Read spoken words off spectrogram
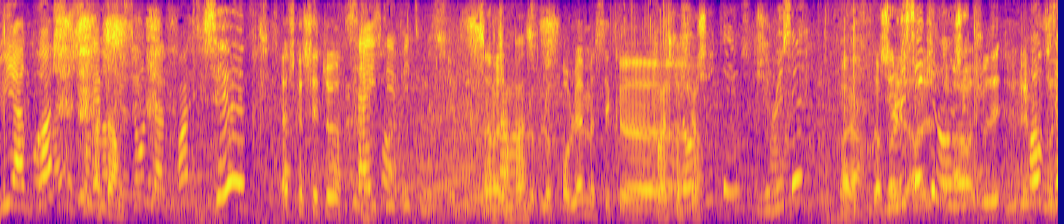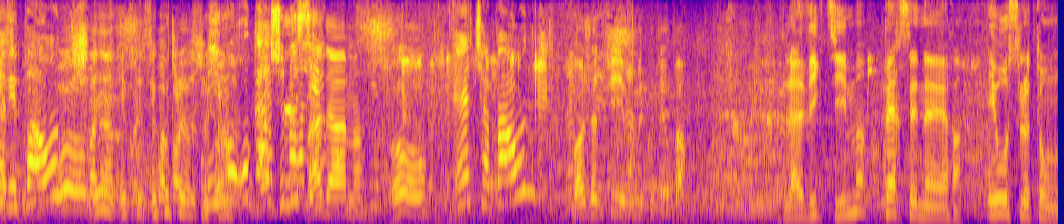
Lui à gauche, j'ai l'impression, lui à droite. C'est eux Est-ce que c'est eux Ça a été vite, monsieur. J'en passe. le, le problème, c'est que. Faut être Ils sûr. Je le sais. Voilà. Donc, Je le sais qu'ils l'ont jeté. Oh, vous laissez- avez pas honte Oh, madame, Eh, écoute, écoute le Mais soir. mon regard, je le sais. Madame, oh, oh. Eh, tu as pas honte Bon, jeune fille, vous m'écoutez ou pas? La victime perd ses nerfs et hausse le ton.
